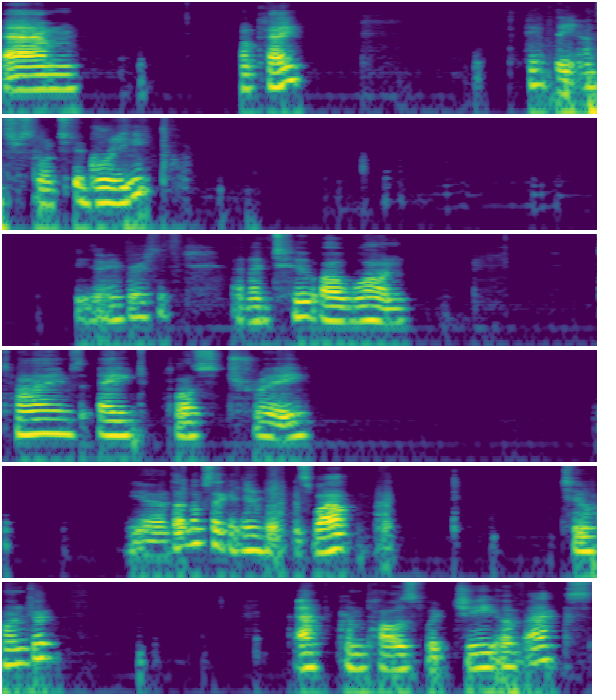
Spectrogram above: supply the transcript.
Um, okay I think the answer is going to agree. These are inverses. And then 201 times 8 plus 3. Yeah, that looks like an inverse as well. 200. f composed with g of x,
